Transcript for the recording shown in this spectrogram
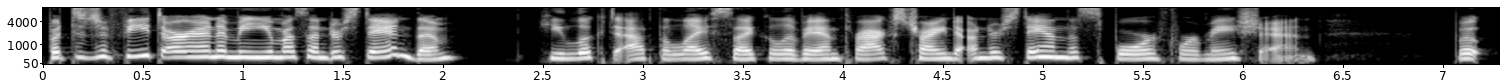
But to defeat our enemy, you must understand them. He looked at the life cycle of anthrax, trying to understand the spore formation. But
